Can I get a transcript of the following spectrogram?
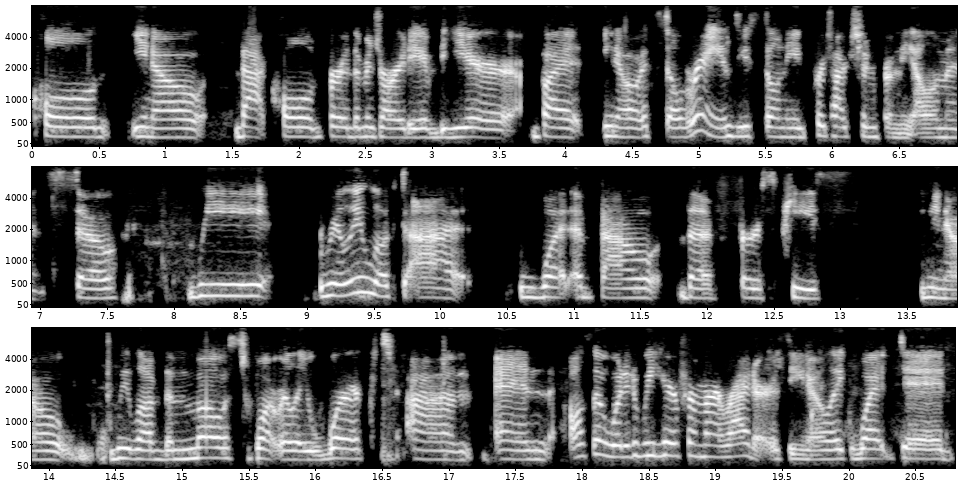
cold, you know, that cold for the majority of the year, but, you know, it still rains. You still need protection from the elements. So we really looked at what about the first piece you know we loved the most what really worked um, and also what did we hear from our riders you know like what did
